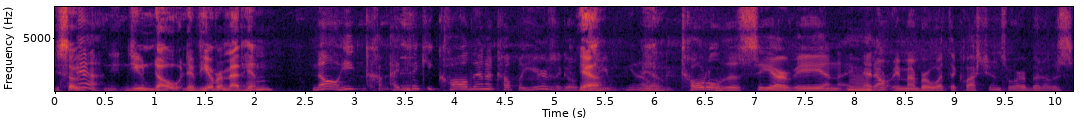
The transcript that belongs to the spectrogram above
So, Yeah. you know, have you ever met him? No, he. I think he called in a couple of years ago. Yeah, He, you know, yeah. totaled the CRV, and Hmm. I, I don't remember what the questions were, but it was,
